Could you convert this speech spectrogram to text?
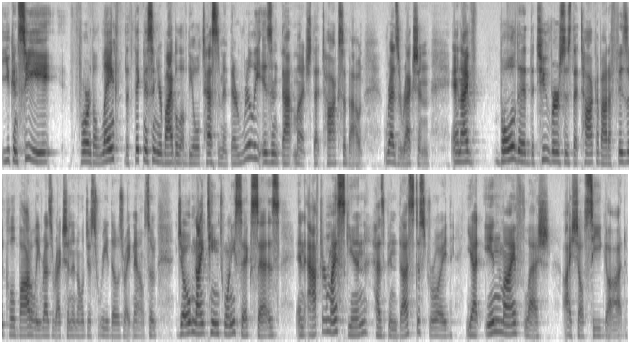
you can see for the length, the thickness in your Bible of the Old Testament, there really isn't that much that talks about resurrection. And I've bolded the two verses that talk about a physical bodily resurrection, and I'll just read those right now. So, Job 19 26 says, And after my skin has been thus destroyed, yet in my flesh I shall see God.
